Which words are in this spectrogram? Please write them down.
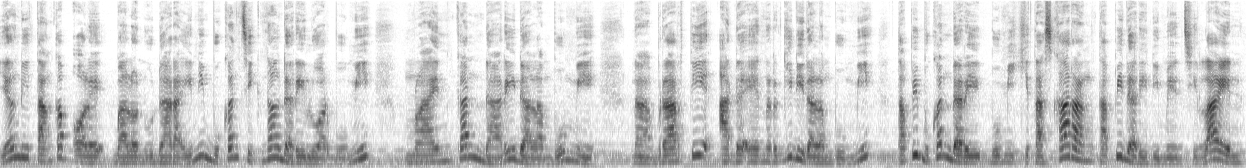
yang ditangkap oleh balon udara ini bukan signal dari luar bumi, melainkan dari dalam bumi. Nah, berarti ada energi di dalam bumi, tapi bukan dari bumi kita sekarang, tapi dari dimensi lain.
